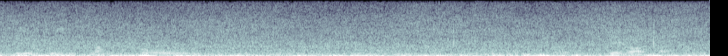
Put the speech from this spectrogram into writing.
全然格闘ではなくて、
